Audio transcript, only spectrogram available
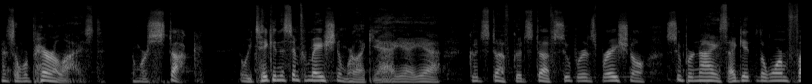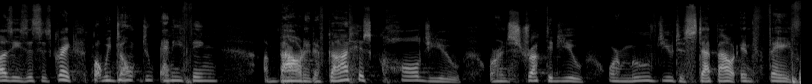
And so, we're paralyzed and we're stuck. And we take in this information and we're like, yeah, yeah, yeah, good stuff, good stuff, super inspirational, super nice. I get the warm fuzzies, this is great. But we don't do anything about it. If God has called you or instructed you or moved you to step out in faith,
